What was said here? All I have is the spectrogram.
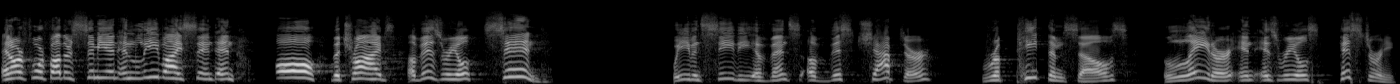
and our forefathers Simeon and Levi sinned, and all the tribes of Israel sinned. We even see the events of this chapter repeat themselves later in Israel's history.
